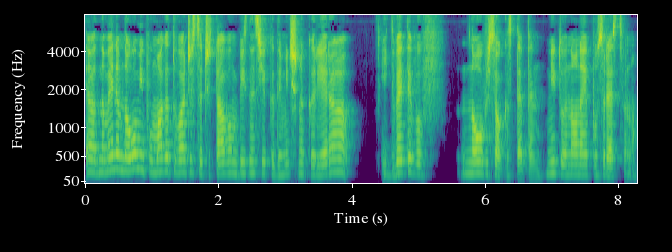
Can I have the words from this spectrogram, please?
На мен много ми помага това, че съчетавам бизнес и академична кариера и двете в много висока степен. Нито едно не е посредствено.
